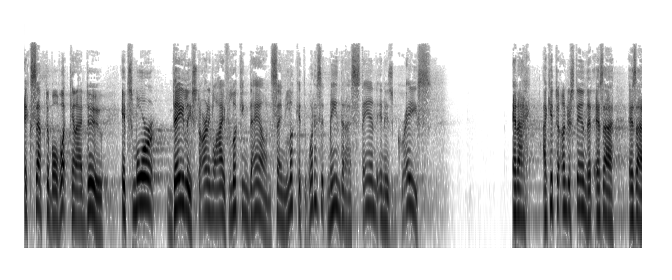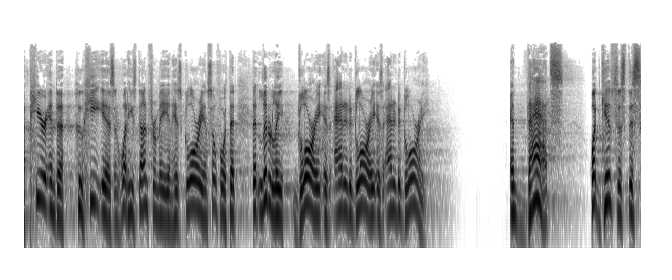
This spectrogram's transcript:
acceptable? What can I do? It's more daily starting life looking down, saying, Look at what does it mean that I stand in his grace? And I I get to understand that as I as I peer into who he is and what he's done for me and his glory and so forth, that, that literally glory is added to glory is added to glory. And that's what gives us this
